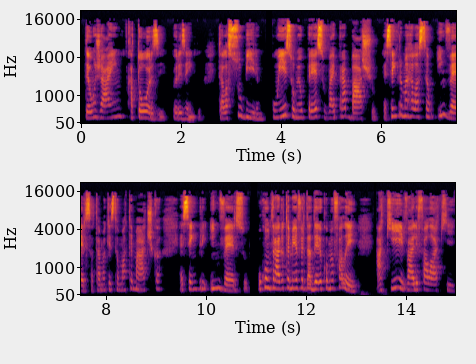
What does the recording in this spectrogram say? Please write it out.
estão já em 14, por exemplo. Então elas subiram. Com isso, o meu preço vai para baixo. É sempre uma relação inversa, tá? Uma questão matemática, é sempre inverso. O contrário também é verdadeiro, como eu falei. Aqui vale falar que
